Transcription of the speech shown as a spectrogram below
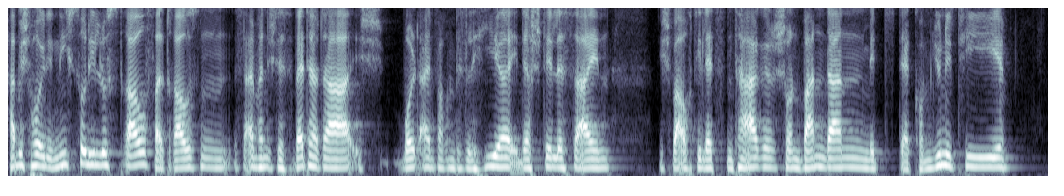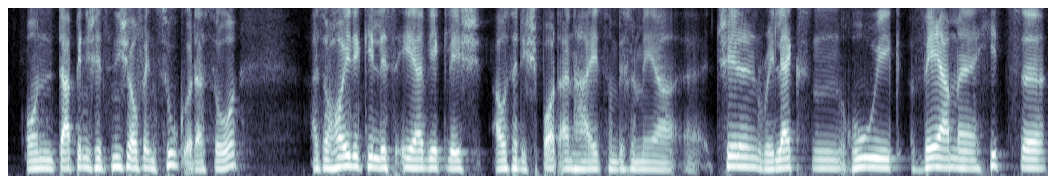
habe ich heute nicht so die Lust drauf, weil draußen ist einfach nicht das Wetter da. Ich wollte einfach ein bisschen hier in der Stille sein. Ich war auch die letzten Tage schon wandern mit der Community und da bin ich jetzt nicht auf Entzug oder so. Also heute gilt es eher wirklich, außer die Sporteinheit, so ein bisschen mehr äh, chillen, relaxen, ruhig, Wärme, Hitze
